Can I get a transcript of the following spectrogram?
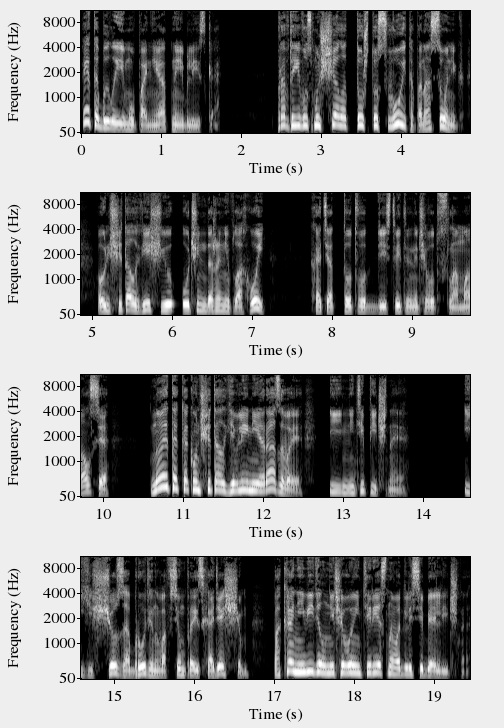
это было ему понятно и близко. Правда, его смущало то, что свой-то Panasonic он считал вещью очень даже неплохой, хотя тот вот действительно чего-то сломался, но это, как он считал, явление разовое и нетипичное. И еще Забродин во всем происходящем пока не видел ничего интересного для себя лично.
